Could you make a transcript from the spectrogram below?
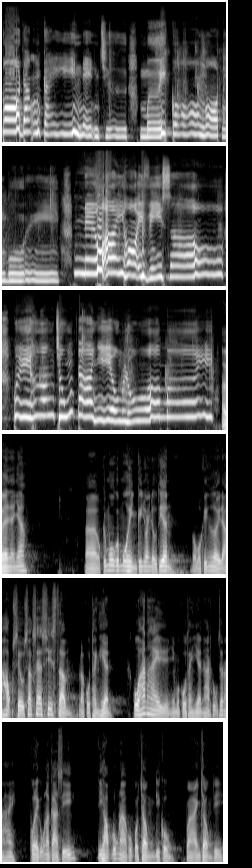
có đắng cay nên trừ mới có ngọt bùi. Nếu ai hỏi vì sao? Quê hương chúng ta nhiều lúa mới. Ở bên này nhá. À, cái mô cái mô hình kinh doanh đầu tiên của một cái người đã học sales success system là cô Thanh Hiền cô hát hay nhưng mà cô Thanh Hiền hát cũng rất là hay. Cô này cũng là ca sĩ đi học lúc nào cũng có chồng đi cùng. Và anh chồng thì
